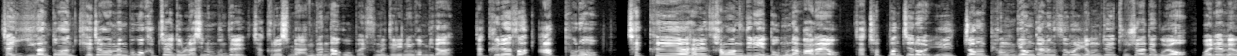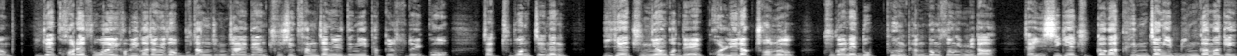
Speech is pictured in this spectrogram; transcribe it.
자, 이 기간 동안 계좌 화면 보고 갑자기 놀라시는 분들, 자, 그러시면 안 된다고 말씀을 드리는 겁니다. 자, 그래서 앞으로 체크해야 할 상황들이 너무나 많아요. 자, 첫 번째로 일정 변경 가능성을 염두에 두셔야 되고요. 왜냐면 이게 거래소와의 협의 과정에서 무상증자에 대한 주식 상장일 등이 바뀔 수도 있고, 자, 두 번째는 이게 중요한 건데 권리락 전후 구간의 높은 변동성입니다. 자, 이 시기에 주가가 굉장히 민감하게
